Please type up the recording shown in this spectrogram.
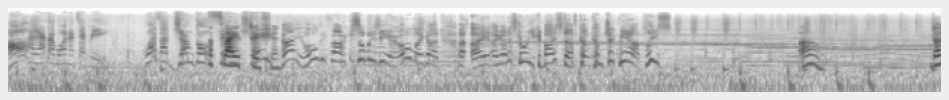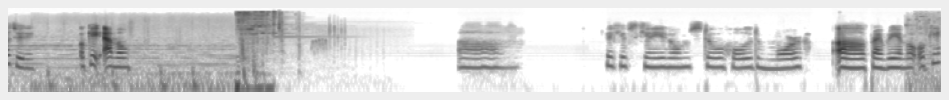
All I ever wanted to be was a jungle The flight seamstress. station. Hi, holy fuck, somebody's here. Oh my god. Uh, I, I got a store you can buy stuff. Come, come check me out, please. Oh. Dodgery. Okay, ammo. Um, we keep skinny rooms to hold more uh primary ammo. Okay.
